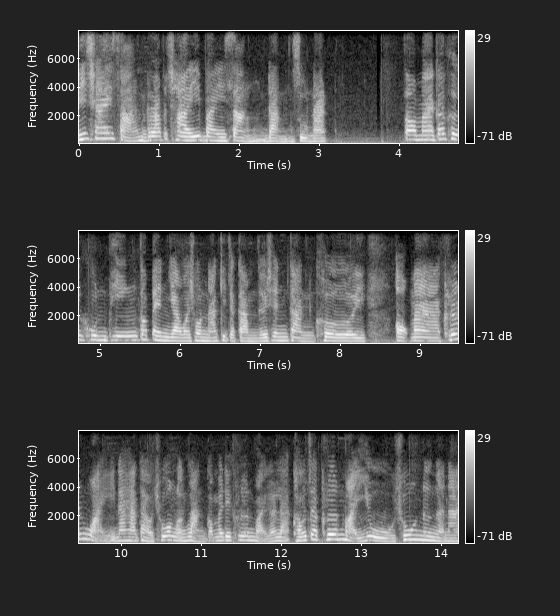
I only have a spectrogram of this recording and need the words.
ม่ใช่สารรับใช้ใบสั่งดั่งสุนัข ต่อมาก็คือคุณพิงก็เป็นเยาวชนนักกิจกรรมด้วยเช่นกันเคยออกมาเคลื่อนไหวนะคะ แต่ช่วงหลังๆ ก็ไม่ได้เคลื่อนไหวแล้วแหละเขาจะเคลื่อนไหวอยู่ช่วงหนึ่งอะนะ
